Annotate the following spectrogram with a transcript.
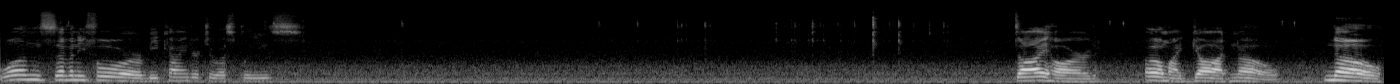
One seventy four. Be kinder to us, please. Die Hard. Oh my god, no. No.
